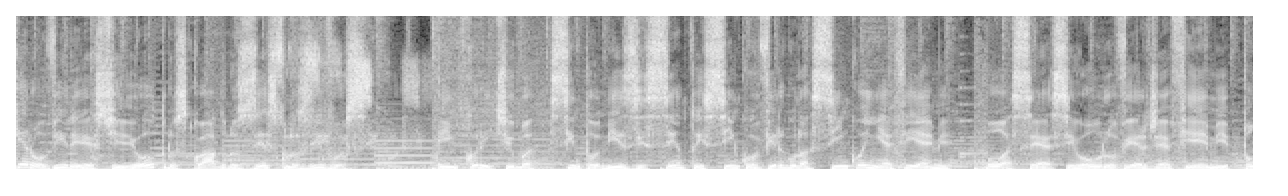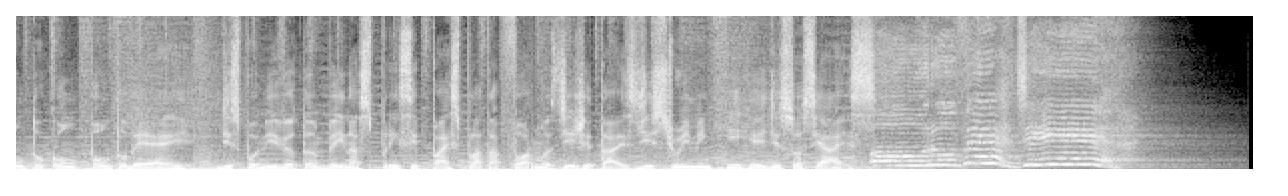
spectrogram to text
Quer ouvir este e outros quadros exclusivos? Em Curitiba, sintonize 105,5 em FM ou acesse ouroverdefm.com.br. Disponível também nas principais plataformas digitais de streaming e redes sociais.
